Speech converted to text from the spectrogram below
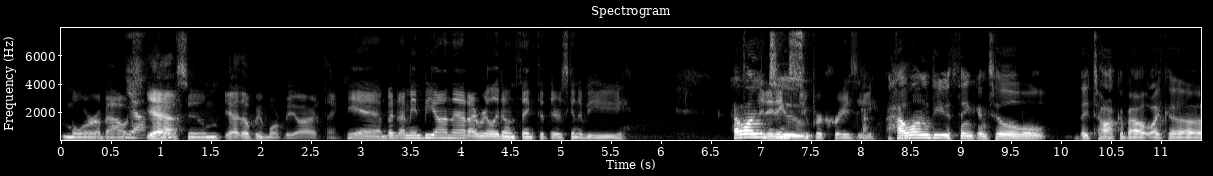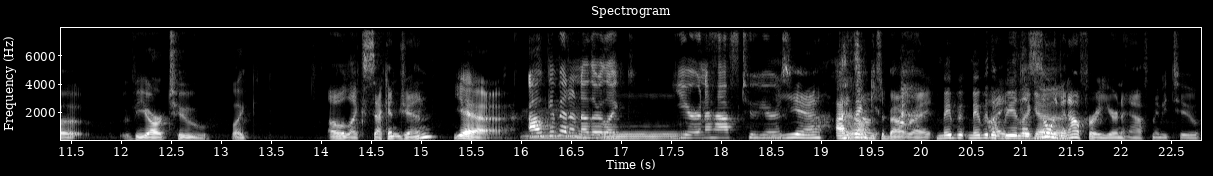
more about. Yeah. I Yeah. assume. yeah, there'll be more VR, I think. Yeah, but I mean, beyond that, I really don't think that there's going to be How long do anything you super crazy. How long do you think until they talk about like a VR two? Like, Oh, like second gen? yeah, I'll give it another like Mm, year and a half, two years. Yeah, I that think- sounds about right. Maybe maybe there'll I- be 'cause like it's a only been out for a year and a half, maybe two.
